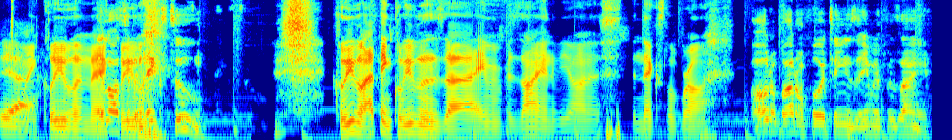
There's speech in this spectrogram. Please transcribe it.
Yeah, Man, Cleveland, They man, lost to the Cleveland. Knicks too. Cleveland, I think Cleveland's uh, aiming for Zion to be honest. The next LeBron. All the bottom four teams aiming for Zion.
